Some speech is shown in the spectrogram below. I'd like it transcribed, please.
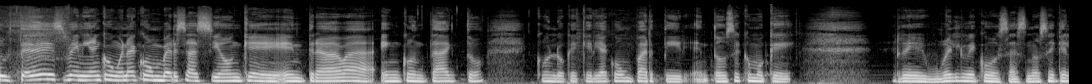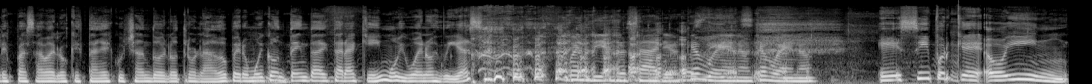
ustedes venían con una conversación que entraba en contacto con lo que quería compartir. Entonces, como que revuelve cosas. No sé qué les pasaba a los que están escuchando del otro lado, pero muy contenta de estar aquí. Muy buenos días. Buen día, Rosario. Qué bueno, qué bueno. Eh, sí, porque hoy,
